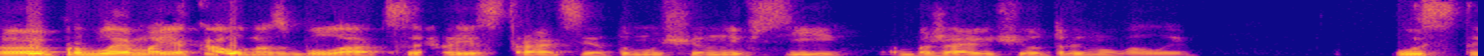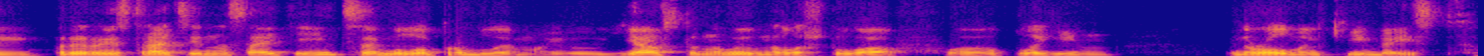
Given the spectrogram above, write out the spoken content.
е, проблема, яка у нас була, це реєстрація, тому що не всі бажаючі отримували листи при реєстрації на сайті, і це було проблемою. Я встановив, налаштував е, плагін Enrollment Key-Based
